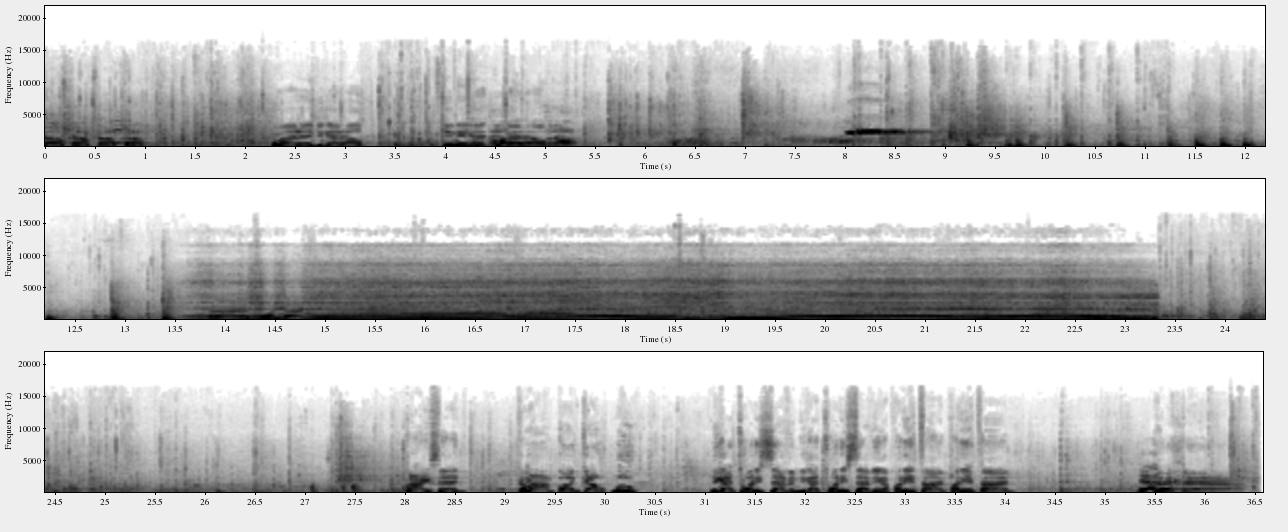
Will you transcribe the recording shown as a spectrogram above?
Go, go, go, go. Come on, Ed, you got help. If you need it, you got help. Pull it out. All right, that's one back. Nice, Ed. Come on, bud, go, move. You got 27. You got 27. You got plenty of time. Plenty of time. Yeah. Yeah.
